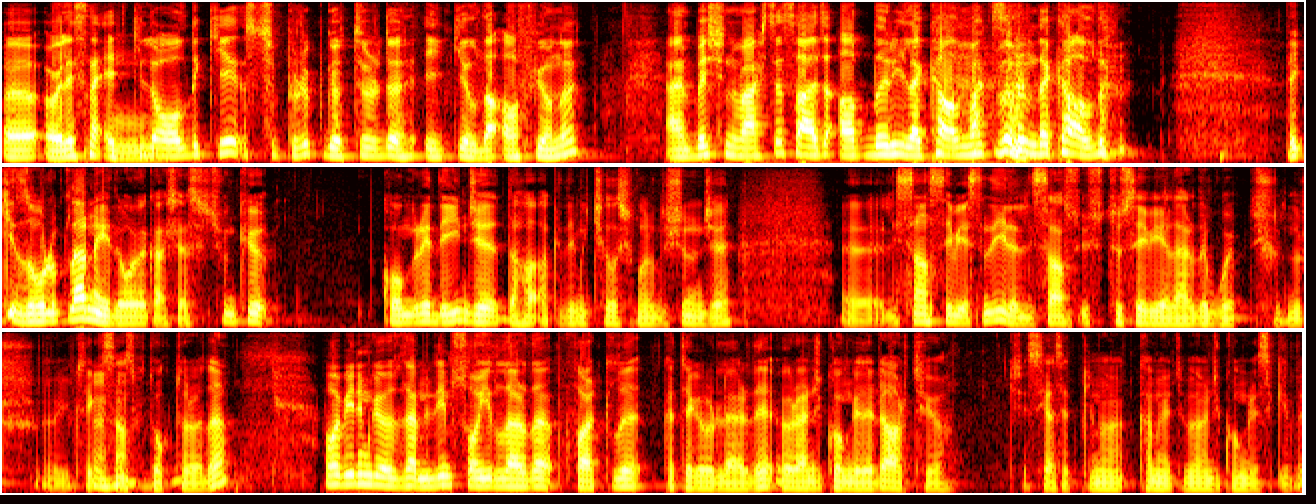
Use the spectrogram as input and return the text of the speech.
e, öylesine etkili Hmm. oldu ki süpürüp götürdü ilk yılda Afyon'u. Yani 5 üniversite sadece adlarıyla kalmak zorunda kaldı. Peki zorluklar neydi orada karşılaştın? Çünkü kongre deyince daha akademik çalışmaları düşününce e, lisans seviyesinde değil de lisans üstü seviyelerde bu hep düşünülür. E, yüksek lisans ve doktorada. Ama benim gözlemlediğim son yıllarda farklı kategorilerde öğrenci kongreleri artıyor. İşte siyaset bilimi, kamu yönetimi öğrenci kongresi gibi.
